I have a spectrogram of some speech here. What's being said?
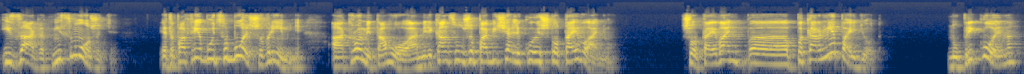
и за год не сможете. Это потребуется больше времени. А кроме того, американцы уже пообещали кое-что Тайваню. Что, Тайвань э, по корме пойдет? Ну, прикольно.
